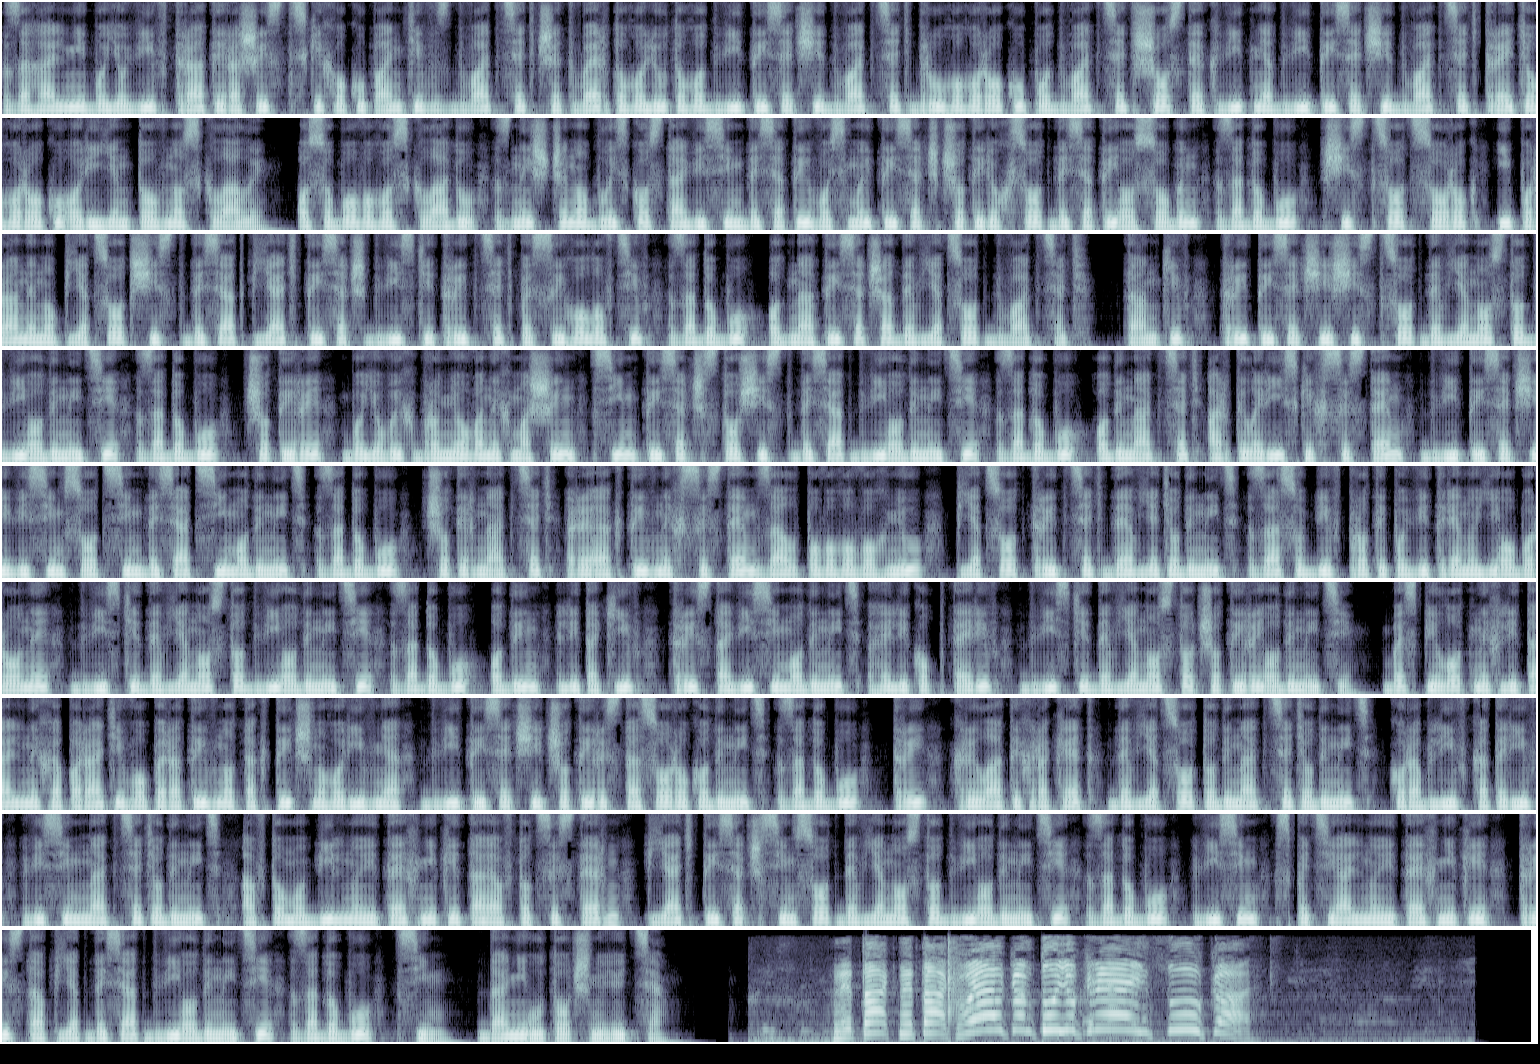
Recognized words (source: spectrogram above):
Загальні бойові втрати рашистських окупантів з 24 лютого 2022 року по 26 квітня 2023 року орієнтовно склали. Особового складу знищено близько 188 410 особин за добу 640 і поранено 565 230 песиголовців за добу 1920 танків 3692 одиниці за добу, 4 бойових броньованих машин 7162 одиниці за добу, 11 артилерійських систем 2877 одиниць за добу, 14 реактивних систем залпового вогню 539 одиниць засобів протиповітряної оборони 292 одиниці за добу, 1 літаків 308 одиниць гелікоптерів 294 одиниці. Безпілотних літальних апаратів оперативно-тактичного рівня 2440 одиниць за добу, 3 крилатих ракет 911 одиниць, кораблів катерів 18 одиниць, автомобільної техніки та автоцистерн 5792 одиниці за добу, 8 спеціальної техніки 352 одиниці за добу, 7. Дані уточнюються. Не так, не так. Welcome to Ukraine, сука!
